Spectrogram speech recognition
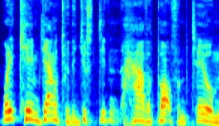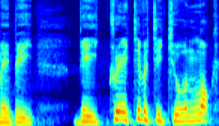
when it came down to it, they just didn't have, apart from Te'o maybe, the creativity to unlock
